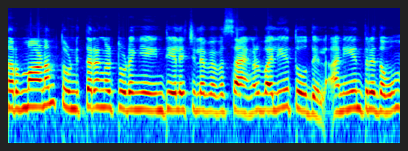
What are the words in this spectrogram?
നിർമ്മാണം തുണിത്തരങ്ങൾ തുടങ്ങിയ ഇന്ത്യയിലെ ചില വ്യവസായങ്ങൾ വലിയ തോതിൽ അനിയന്ത്രിതവും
